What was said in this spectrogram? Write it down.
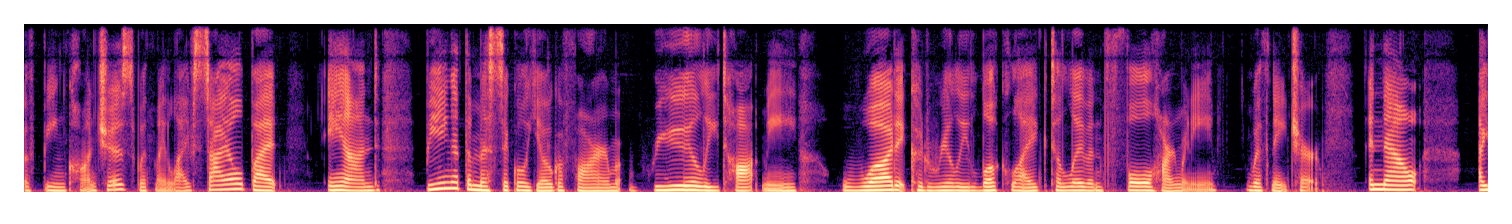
of being conscious with my lifestyle but and being at the mystical yoga farm really taught me what it could really look like to live in full harmony with nature. And now I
